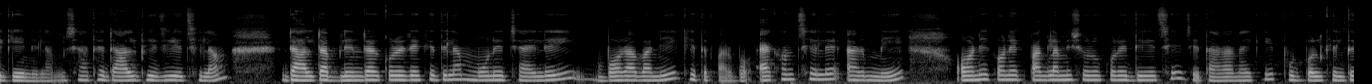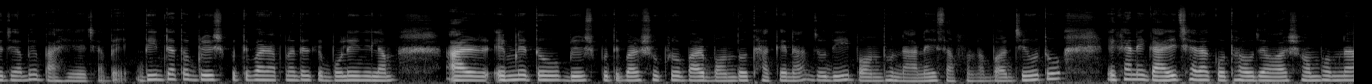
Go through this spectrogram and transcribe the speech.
এগিয়ে নিলাম। সাথে ডাল ভিজিয়েছিলাম। ডালটা ব্লেন্ডার করে রেখে দিলাম। মনে চাইলেই বড়া বানিয়ে খেতে পারব। এখন ছেলে আর মেয়ে অনেক অনেক পাগলামি শুরু করে দিয়েছে যে তারা নাকি ফুটবল খেলতে যাবে, বাহিরে যাবে। দিনটা তো বৃহস্পতিবার আপনাদেরকে বলেই নিলাম। আর এমনি তো বৃহস্পতিবার, শুক্রবার বন্ধ থাকে না। যদি বন্ধ না নেয় সাফনাবার যেহেতু এখানে গাড়ি ছাড়া কোথাও যাওয়া সম্ভব না।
